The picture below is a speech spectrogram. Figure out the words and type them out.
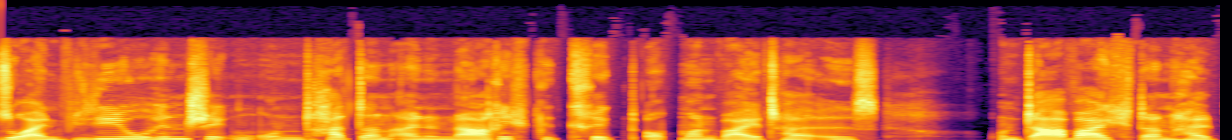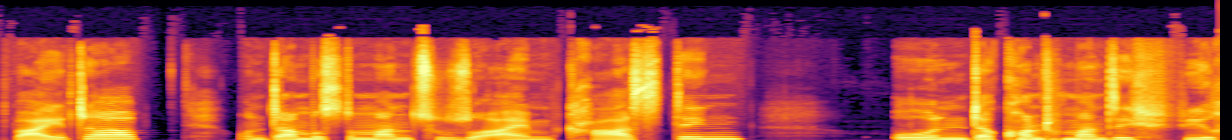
so ein Video hinschicken und hat dann eine Nachricht gekriegt, ob man weiter ist. Und da war ich dann halt weiter und da musste man zu so einem Casting und da konnte man sich vier,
